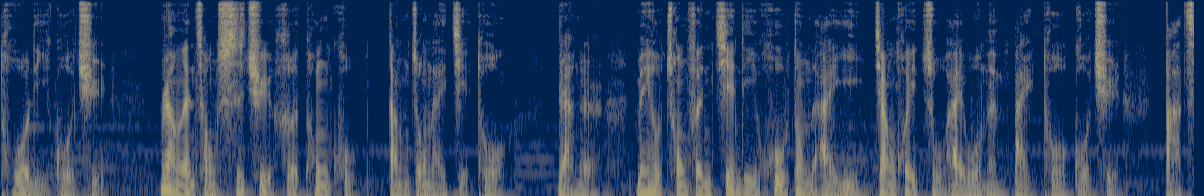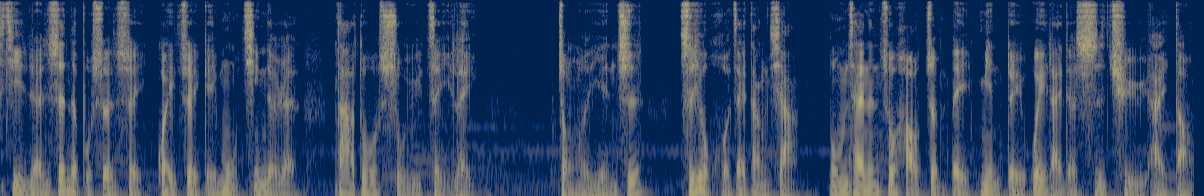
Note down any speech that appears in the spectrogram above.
脱离过去，让人从失去和痛苦当中来解脱。然而，没有充分建立互动的爱意，将会阻碍我们摆脱过去。把自己人生的不顺遂怪罪给母亲的人，大多属于这一类。总而言之，只有活在当下，我们才能做好准备，面对未来的失去与哀悼。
